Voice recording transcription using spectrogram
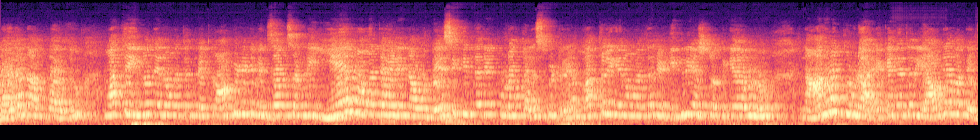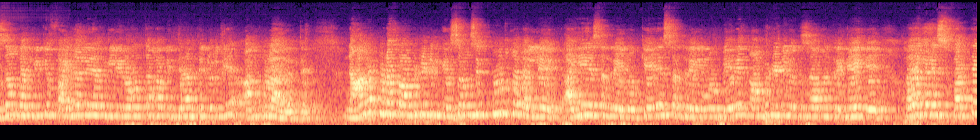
ಬರ್ಡನ್ ಆಗ್ಬಾರ್ದು, ಮತ್ತೆ ಇನ್ನೊಂದೇನೋ ಅಂತಂದ್ರೆ ಕಾಂಪಿಟೇಟಿವ್ ಎಕ್ಸಾಮ್ಸ್ ಅಂದ್ರೆ ಏನು ಅಂತ ಹೇಳಿ ನಾವು ಬೇಸಿಕ್ ಇಂದನೇ ಕೂಡ ಕಲಿಸ್ಬಿಟ್ರೆ ಮಕ್ಕಳಿಗೆ ಏನೋ ಅಂತಂದ್ರೆ ಡಿಗ್ರಿ ಅಷ್ಟೊತ್ತಿಗೆ ಅವರು ನಾನು ಕೂಡ, ಯಾಕೆಂದ್ರೆ ಯಾವುದೇ ಒಂದು ಎಕ್ಸಾಮ್ ಬರಲಿಕ್ಕೆ ಫೈನಲ್ ಇಯರ್ ಇರುವಂತಹ ವಿದ್ಯಾರ್ಥಿಗಳಿಗೆ ಅನುಕೂಲ ಆಗುತ್ತೆ. ನಾನು ಕೂಡ ಕಾಂಪಿಟೇಟಿವ್ ಎಕ್ಸಾಮ್ಸ್ ಕೂತ್ಕೋಬಲ್ಲೆ ಐ ಎ ಎಸ್ ಅಂದ್ರೆ ಏನು ಕೆ ಎಸ್ ಅಂದ್ರೆ ಏನು, ಬೇರೆ ಕಾಂಪಿಟೇಟಿವ್ ಎಕ್ಸಾಮ್ ಅಂದ್ರೆ ಹೇಗೆ ಹೊರಗಡೆ ಸ್ಪರ್ಧೆ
